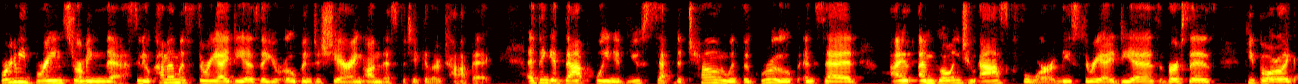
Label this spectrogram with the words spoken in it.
we're going to be brainstorming this. You know, come in with three ideas that you're open to sharing on this particular topic. I think at that point, if you set the tone with the group and said, I, am going to ask for these three ideas versus people are like,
